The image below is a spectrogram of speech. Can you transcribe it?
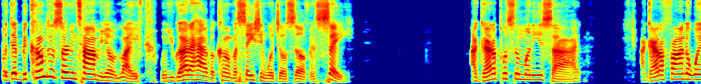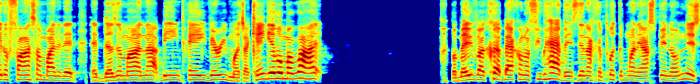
But there becomes a certain time in your life when you got to have a conversation with yourself and say, I got to put some money aside. I got to find a way to find somebody that that doesn't mind not being paid very much. I can't give them a lot but maybe if I cut back on a few habits, then I can put the money I spend on this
